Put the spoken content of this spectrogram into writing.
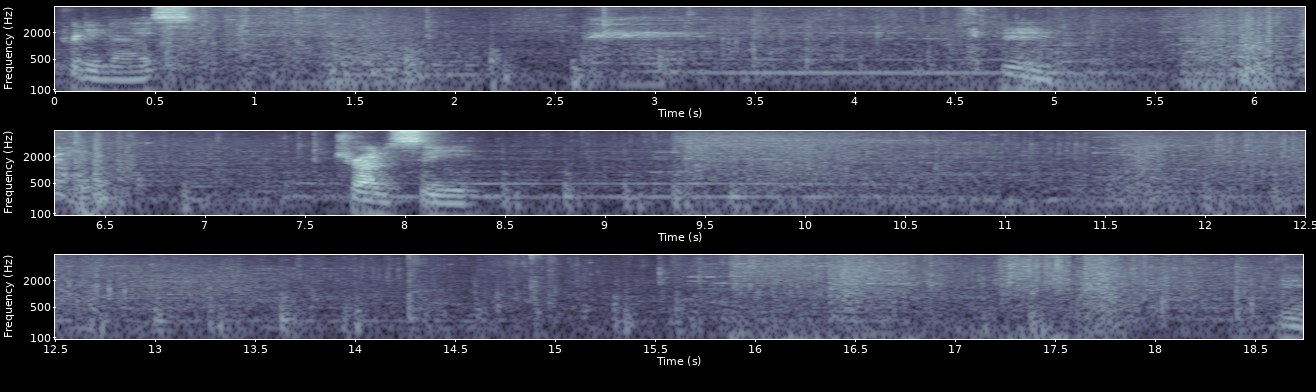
Pretty nice. Trying to see. Hmm.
